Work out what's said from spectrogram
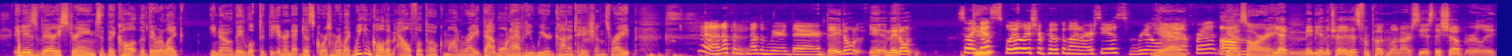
it is very strange that they call it that they were like, you know, they looked at the internet discourse and were like, we can call them alpha Pokemon, right? That won't have any weird connotations, right? yeah, nothing nothing weird there. they don't, and they don't. So I Do- guess spoilers for Pokemon Arceus, real Yeah. right up front. Yeah, sorry. Yeah, maybe in the trailer. It's from Pokemon Arceus. They show up early.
